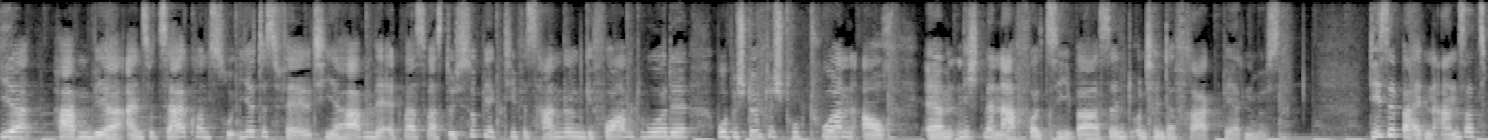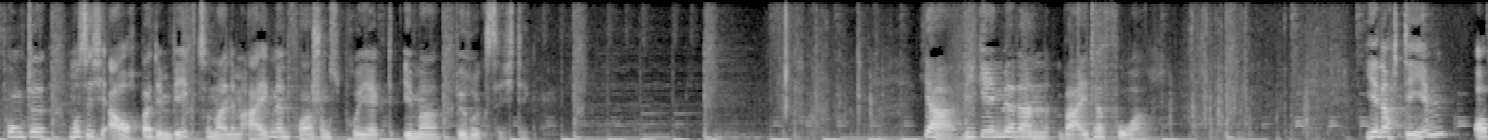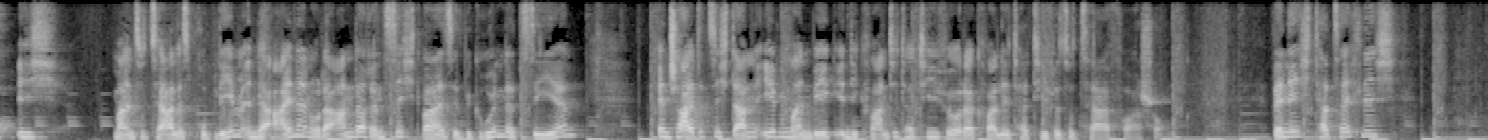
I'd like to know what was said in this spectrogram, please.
hier haben wir ein sozial konstruiertes Feld, hier haben wir etwas, was durch subjektives Handeln geformt wurde, wo bestimmte Strukturen auch ähm, nicht mehr nachvollziehbar sind und hinterfragt werden müssen. Diese beiden Ansatzpunkte muss ich auch bei dem Weg zu meinem eigenen Forschungsprojekt immer berücksichtigen. Ja, wie gehen wir dann weiter vor? Je nachdem, ob ich mein soziales Problem in der einen oder anderen Sichtweise begründet sehe, entscheidet sich dann eben mein Weg in die quantitative oder qualitative Sozialforschung. Wenn ich tatsächlich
